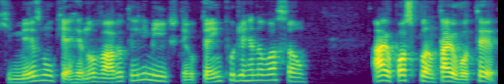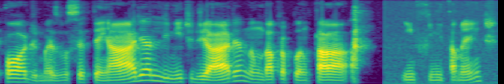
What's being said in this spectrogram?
que mesmo o que é renovável tem limite, tem o tempo de renovação. Ah, eu posso plantar, eu vou ter? Pode, mas você tem área, limite de área, não dá para plantar infinitamente.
